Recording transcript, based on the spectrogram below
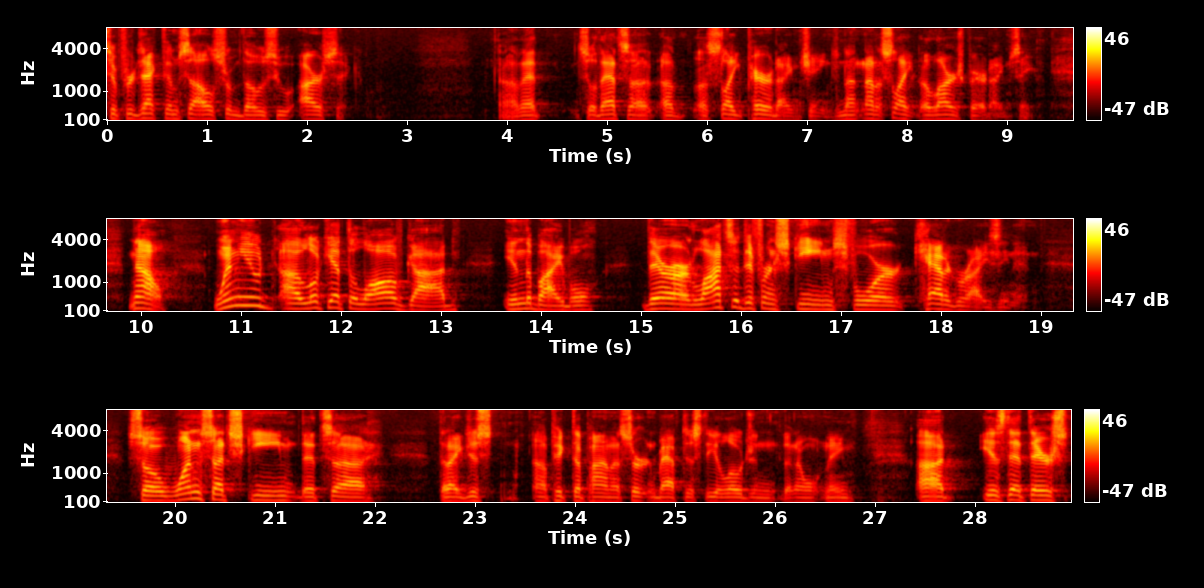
to protect themselves from those who are sick. Uh, that, so that's a, a, a, slight paradigm change, not, not a slight, a large paradigm change. Now, when you uh, look at the law of God in the Bible, there are lots of different schemes for categorizing it. So, one such scheme that's, uh, that I just uh, picked up on a certain Baptist theologian that I won't name uh, is that there's,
